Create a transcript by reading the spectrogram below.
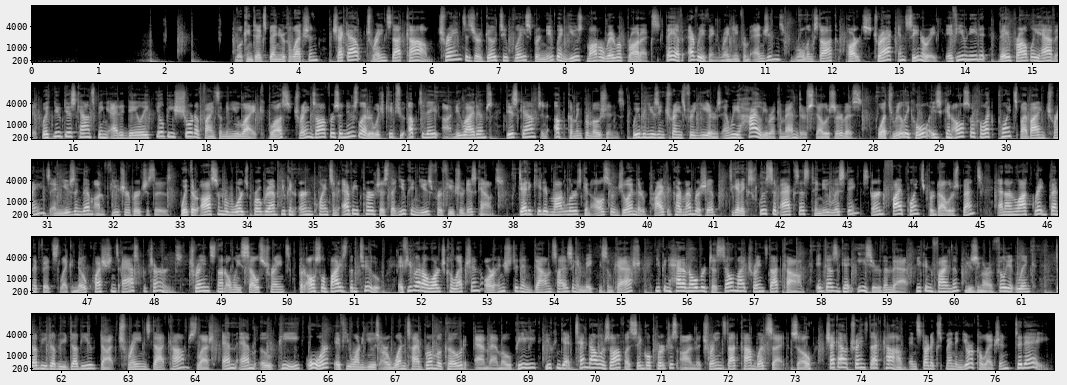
Looking to expand your collection? Check out Trainz.com. Trainz is your go to place for new and used model railroad products. They have everything ranging from engines, rolling stock, parts, track, and scenery. If you need it, they probably have it. With new discounts being added daily, you'll be sure to find something you like. Plus, Trainz offers a newsletter which keeps you up to date on new items, discounts, and upcoming promotions. We've been using Trainz for years and we highly recommend their stellar service. What's really cool is you can also collect points by buying trains and using them on future purchases. With their awesome rewards program, you can earn points on every purchase that you can use for future discounts. Dedicated modelers can also join their private car membership to get exclusive access to new listings, earn 5 points per dollar spent, and unlock great benefits like no questions asked returns. Trainz not only sells trains, but also buys them too. If you've got a large collection or are interested in downsizing and making some cash, you can head on over to sellmytrains.com. It doesn't get easier than that. You can find them using our affiliate link www.trainz.com slash mmop or if you want to use our one-time promo code mmop you can get $10 off a single purchase on the trainz.com website so check out trainz.com and start expanding your collection today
